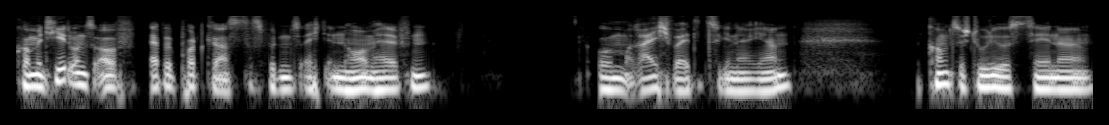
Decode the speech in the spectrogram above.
kommentiert uns auf Apple Podcasts. Das würde uns echt enorm helfen, um Reichweite zu generieren. Kommt zur Studioszene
